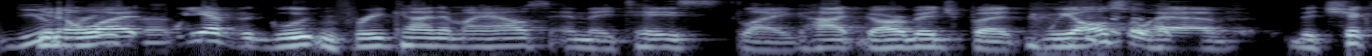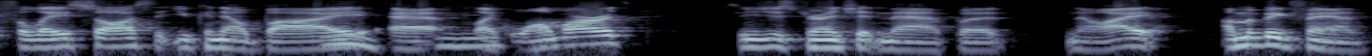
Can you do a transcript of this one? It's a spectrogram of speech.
Do, do you, you know what? We have the gluten free kind at my house, and they taste like hot garbage. But we also have the Chick fil A sauce that you can now buy mm-hmm. at like Walmart. So you just drench it in that. But no, I I'm a big fan.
